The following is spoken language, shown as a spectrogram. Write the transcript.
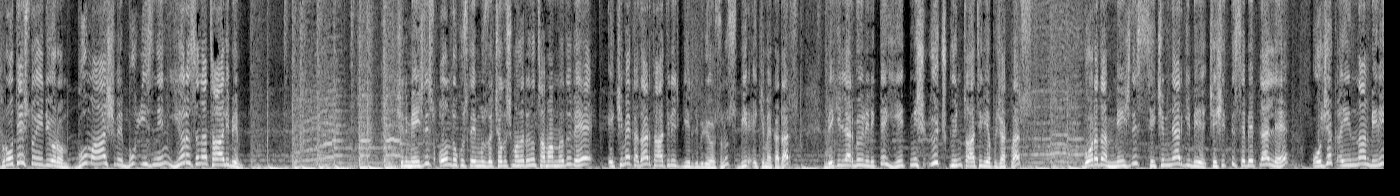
protesto ediyorum. Bu maaş ve bu iznin yarısına talibim. Şimdi meclis 19 Temmuz'da çalışmalarını tamamladı ve Ekim'e kadar tatile girdi biliyorsunuz. 1 Ekim'e kadar. Vekiller böylelikle 73 gün tatil yapacaklar. Bu arada meclis seçimler gibi çeşitli sebeplerle Ocak ayından beri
